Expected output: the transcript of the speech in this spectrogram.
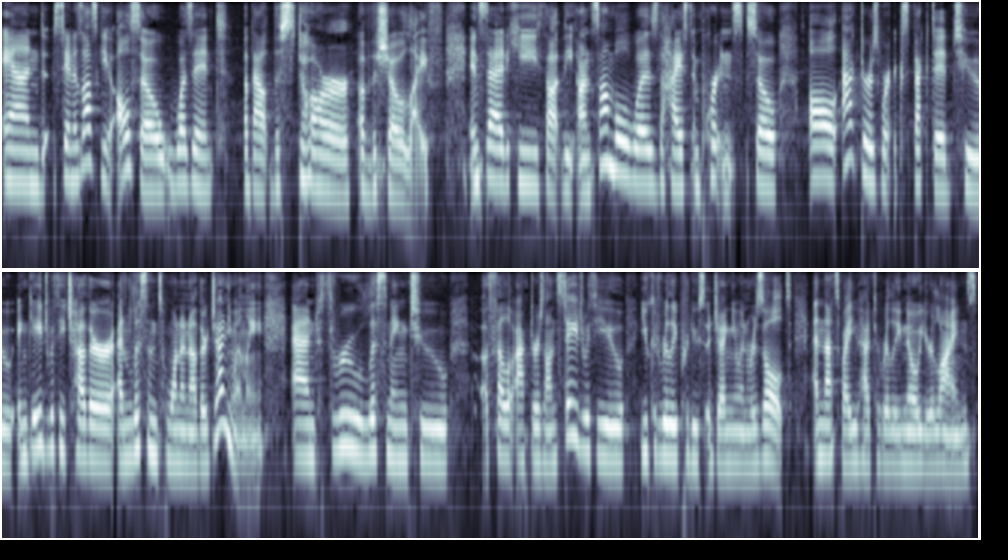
And Stanislavski also wasn't about the star of the show life. Instead, he thought the ensemble was the highest importance. So all actors were expected to engage with each other and listen to one another genuinely. And through listening to uh, fellow actors on stage with you, you could really produce a genuine result. And that's why you had to really know your lines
